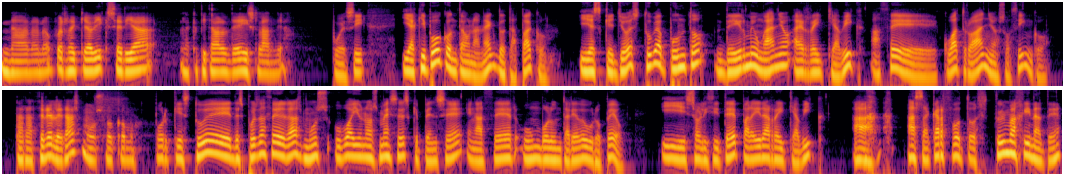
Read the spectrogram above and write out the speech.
No, no, no, pues Reykjavik sería la capital de Islandia. Pues sí. Y aquí puedo contar una anécdota, Paco. Y es que yo estuve a punto de irme un año a Reykjavik, hace cuatro años o cinco. ¿Para hacer el Erasmus o cómo? Porque estuve, después de hacer Erasmus, hubo ahí unos meses que pensé en hacer un voluntariado europeo. Y solicité para ir a Reykjavik a, a sacar fotos. Tú imagínate, ¿eh?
